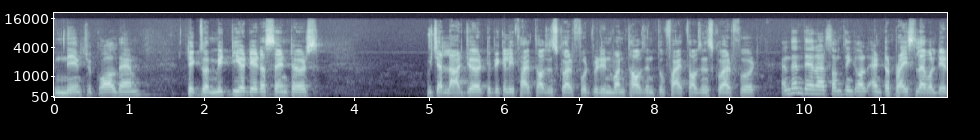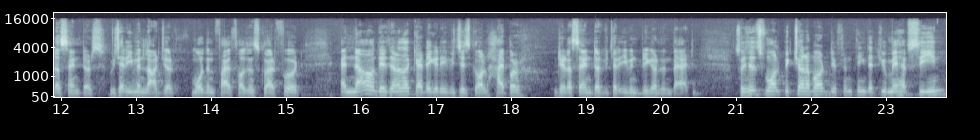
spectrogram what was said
names to call them. Take the mid-tier data centers, which are larger, typically 5,000 square foot, between 1,000 to 5,000 square foot. And then there are something called enterprise level data centers, which are even larger, more than 5,000 square foot. And now there's another category which is called hyper data center, which are even bigger than that. So here's a small picture about different things that you may have seen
